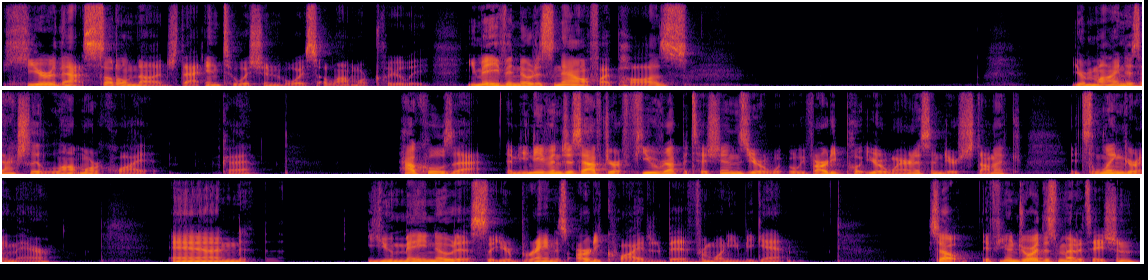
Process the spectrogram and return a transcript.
hear that subtle nudge, that intuition voice a lot more clearly. You may even notice now if I pause, your mind is actually a lot more quiet. Okay. How cool is that? I mean, even just after a few repetitions, you're, we've already put your awareness into your stomach. It's lingering there. And you may notice that your brain is already quieted a bit from when you began. So, if you enjoyed this meditation,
